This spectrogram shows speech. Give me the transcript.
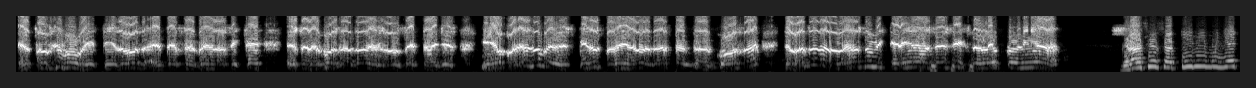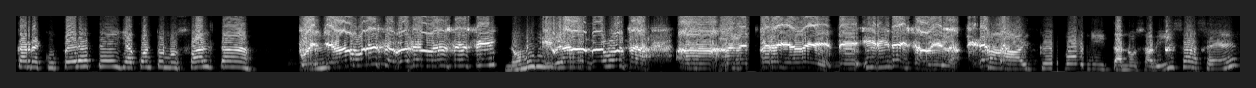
el próximo 22 de febrero, así que estaremos dándoles los detalles. Y yo con eso me despido, espero ya no andar tan gangosa. Te mando un abrazo, mi querida Ceci, excelente día. Gracias a ti, mi muñeca, recupérate, ya cuánto nos falta. Pues ya una semana más, Ceci. No me Y ya digas. nos vamos a, a, a la espera ya de, de Irina Isabela. Ay, qué bonita, nos avisas, ¿eh?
